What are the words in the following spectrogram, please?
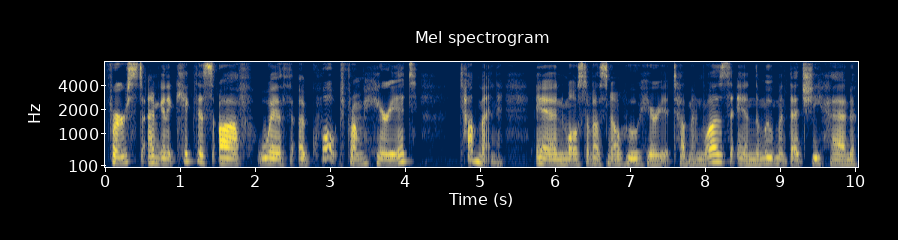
First, I'm going to kick this off with a quote from Harriet Tubman. And most of us know who Harriet Tubman was and the movement that she had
